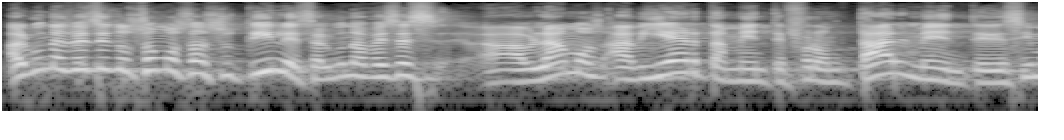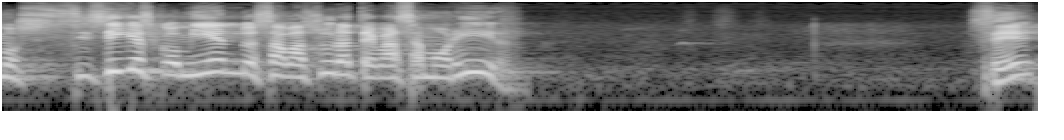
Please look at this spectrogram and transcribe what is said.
Algunas veces no somos tan sutiles, algunas veces hablamos abiertamente, frontalmente, decimos, si sigues comiendo esa basura te vas a morir. ¿Sí?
